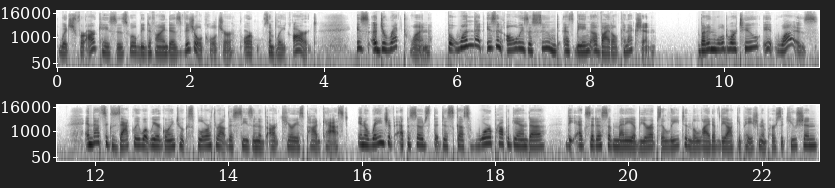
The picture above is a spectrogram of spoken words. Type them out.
which for our cases will be defined as visual culture or simply art, is a direct one, but one that isn't always assumed as being a vital connection. But in World War II, it was. And that's exactly what we are going to explore throughout this season of the Art Curious podcast in a range of episodes that discuss war propaganda, the exodus of many of Europe's elite in the light of the occupation and persecution,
